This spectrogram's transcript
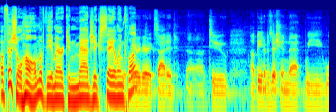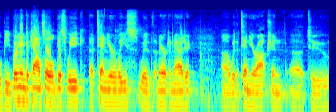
official home of the American Magic Sailing Club. Very, very excited uh, to uh, be in a position that we will be bringing to council this week a 10 year lease with American Magic uh, with a 10 year option uh, to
